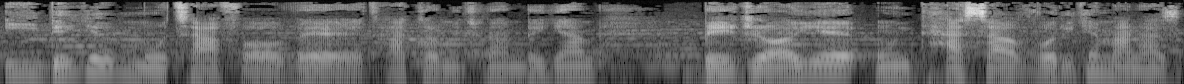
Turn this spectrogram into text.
ایده متفاوت. حتی می‌تونم بگم به جای اون تصوری که من از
